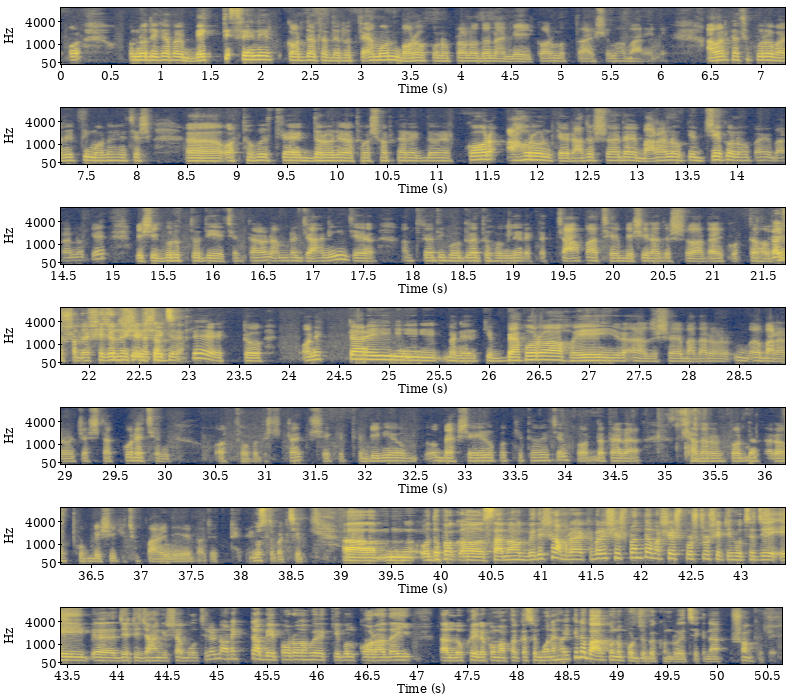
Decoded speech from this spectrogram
অন্যদিকে আবার ব্যক্তি শ্রেণির করদাতাদেরও তেমন বড় কোনো প্রণোদনা নেই করমুক্ত আয় সীমা বাড়েনি। আমার কাছে পুরো বাজেটটি মনে হয়েছে আহ, অর্থমন্ত্রী এক ধরনের অথবা সরকার এক ধরনের কর আহরণকে রাজস্ব আদায় বাড়ানোকে যে কোনো উপায়ে বাড়ানোকে বেশি গুরুত্ব দিয়েছেন। কারণ আমরা জানি যে আন্তর্জাতিক মুদ্রা তহবিলের একটা চাপ আছে বেশি রাজস্ব আদায় করতে হবে। সেক্ষেত্রে একটু অনেকটাই মানে আর কি বেপরোয়া হয়েই রাজস্ব বাড়ানোর চেষ্টা করেছেন। অর্থ উপদেষ্টা সেক্ষেত্রে বিনিয়োগ ও ব্যবসায়ীর উপকৃত হয়েছেন। করদাতারা সাধারণ করদাতারাও খুব বেশি কিছু পায়নি এই বাজেট থেকে। বুঝতে পারছি। আহ, অধ্যাপক আহ, সাইমা হক বিদেশে আমরা একেবারে শেষ প্রান্তে আমার শেষ প্রশ্ন সেটি হচ্ছে যে এই যেটি জাহাঙ্গীর সাহেব বলছিলেন অনেকটা বেপরোয়া হয়ে কেবল করা দেয় তার লক্ষ্য এরকম আপনার কাছে মনে হয় কিনা বা আর কোনো পর্যবেক্ষণ রয়েছে কিনা সংক্ষেপে?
